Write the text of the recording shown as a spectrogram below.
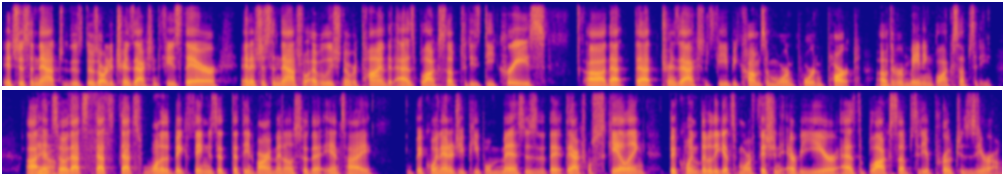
It's just a natural. There's, there's already transaction fees there, and it's just a natural evolution over time that as block subsidies decrease, uh, that that transaction fee becomes a more important part of the remaining block subsidy. Uh, yeah. And so that's that's that's one of the big things that that the environmentalists or the anti Bitcoin energy people miss is that the, the actual scaling Bitcoin literally gets more efficient every year as the block subsidy approaches zero.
